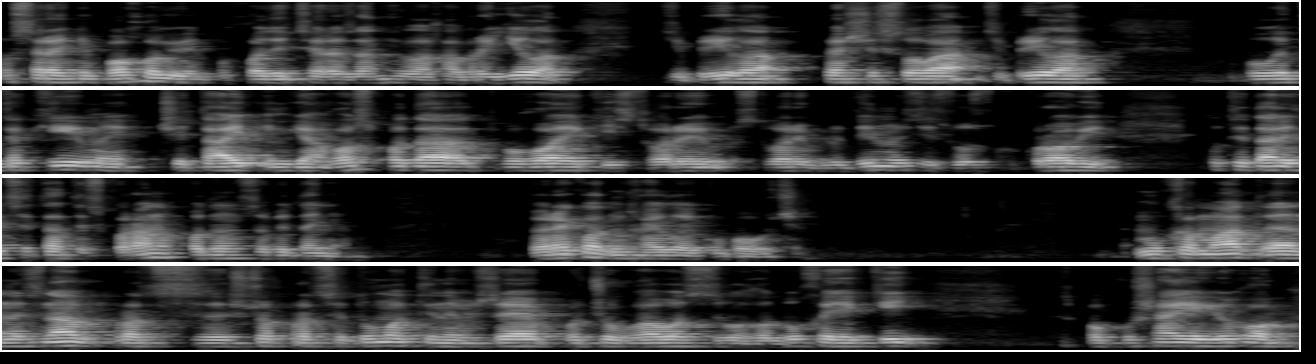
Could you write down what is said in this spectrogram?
безпосередньо Богові. Він походить через ангела Гавриїла, Дібріла. Перші слова Дібріла були такими: читай ім'я Господа Твого, який створив створив людину зі згустку крові. Тут і далі цитати з Корану подано за виданням. Переклад Михайла Якубовича. Мухаммад е, не знав, про це, що про це думати, невже почув голос Злого Духа, який спокушає його,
